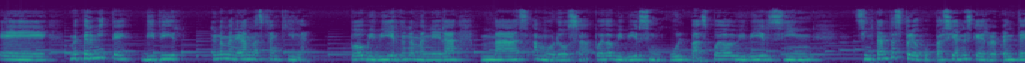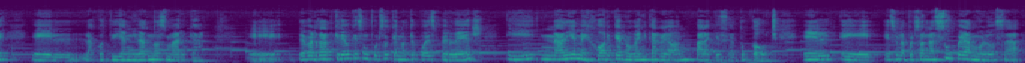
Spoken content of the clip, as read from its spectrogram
Eh, me permite vivir de una manera más tranquila. Puedo vivir de una manera más amorosa, puedo vivir sin culpas, puedo vivir sin sin tantas preocupaciones que de repente la cotidianidad nos marca. Eh, de verdad creo que es un curso que no te puedes perder y nadie mejor que Rubén Carreón para que sea tu coach. Él eh, es una persona súper amorosa,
